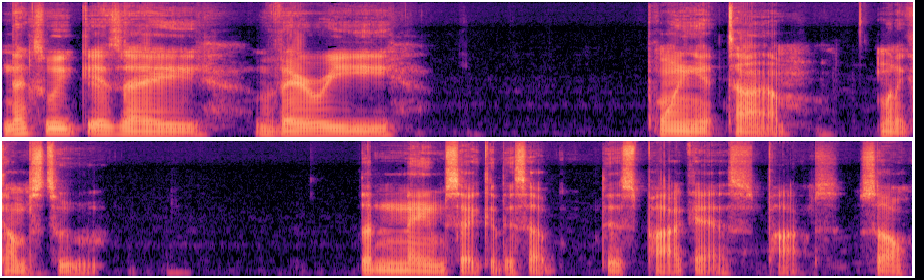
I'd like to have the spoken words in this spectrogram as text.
next week is a very poignant time when it comes to the namesake of this up this podcast pops. So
